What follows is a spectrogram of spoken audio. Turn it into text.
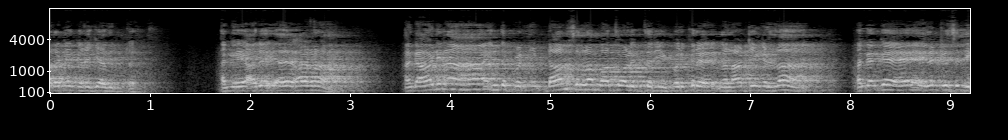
அரங்கம் கிடைக்காதுன்ட்டு. அங்கே அது ஆடலாம் ஆடுறான். அங்க ஆடினா இந்த டான்ஸ் எல்லாம் பார்த்தவாளுக்கு தெரியும். இப்ப இருக்கிற இந்த நாட்டியங்கள்லாம் அங்கங்க எலக்ட்ரிசிட்டி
